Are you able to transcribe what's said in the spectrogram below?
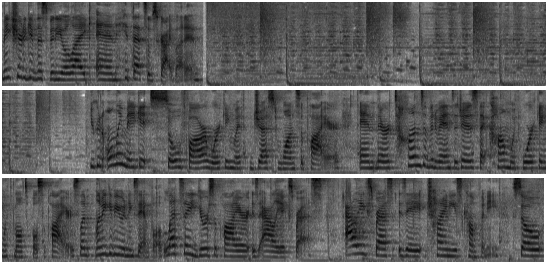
make sure to give this video a like and hit that subscribe button. You can only make it so far working with just one supplier, and there are tons of advantages that come with working with multiple suppliers. Let, let me give you an example. Let's say your supplier is AliExpress. AliExpress is a Chinese company, so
